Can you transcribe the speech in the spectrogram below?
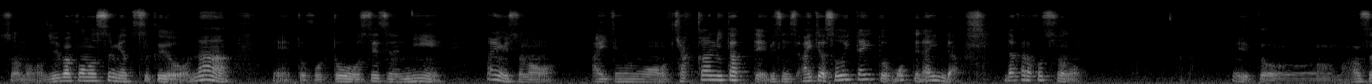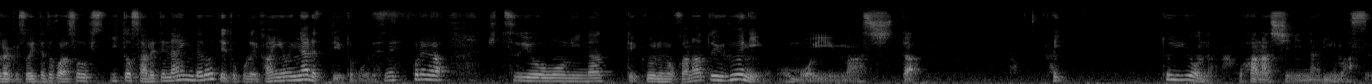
その重箱の隅をつつくような、えーと、ことをせずにある意味その相手の客観に立って別に相手はそういった意図を持ってないんだ。だからこそそのえっ、ー、と、まあ、おそらくそういったところはそう意図されてないんだろうっていうところで寛容になるっていうところですね。これが必要になってくるのかなというふうに思いました。はい。というようなお話になります。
